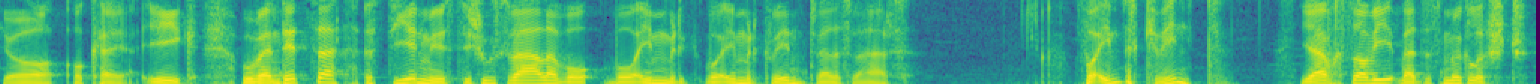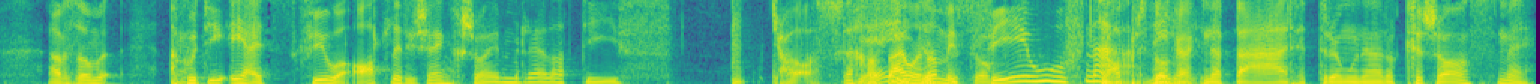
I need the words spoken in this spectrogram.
Ja, okay, ich. Und wenn du jetzt ein Tier müsstest auswählen, wo, wo, immer, wo immer gewinnt, welches wär's? Wo immer gewinnt. Ja, einfach so wie, wenn das möglichst, aber so, ah gut, ich, ich habe jetzt das Gefühl, ein Adler ist eigentlich schon immer relativ, Ja, das der kann es auch noch mit viel aufnehmen. Ja, aber so gegen einen Bär hat er auch keine Chance mehr.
